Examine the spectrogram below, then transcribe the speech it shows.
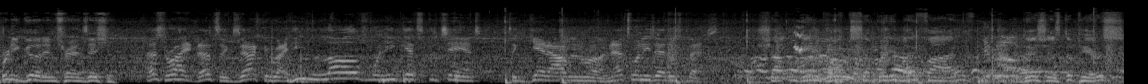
Pretty good in transition. That's right. That's exactly right. He loves when he gets the chance to get out and run. That's when he's at his best. Shot and game clock separated by five. Dishes to Pierce.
